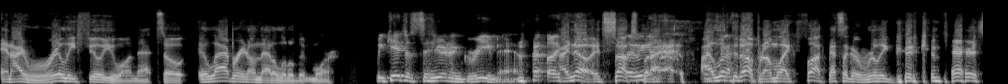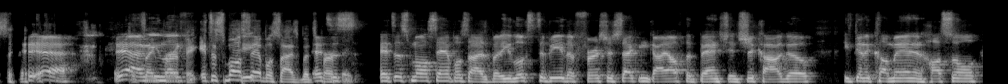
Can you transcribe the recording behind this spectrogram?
and I really feel you on that. So elaborate on that a little bit more we can't just sit here and agree, man. like, I know it sucks, like, but I, I looked it up and I'm like, fuck, that's like a really good comparison. Yeah, yeah. It's I mean, perfect. Like, it's a small sample size, but it's, it's perfect. A, it's a small sample size, but he looks to be the first or second guy off the bench in Chicago. He's going to come in and hustle.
